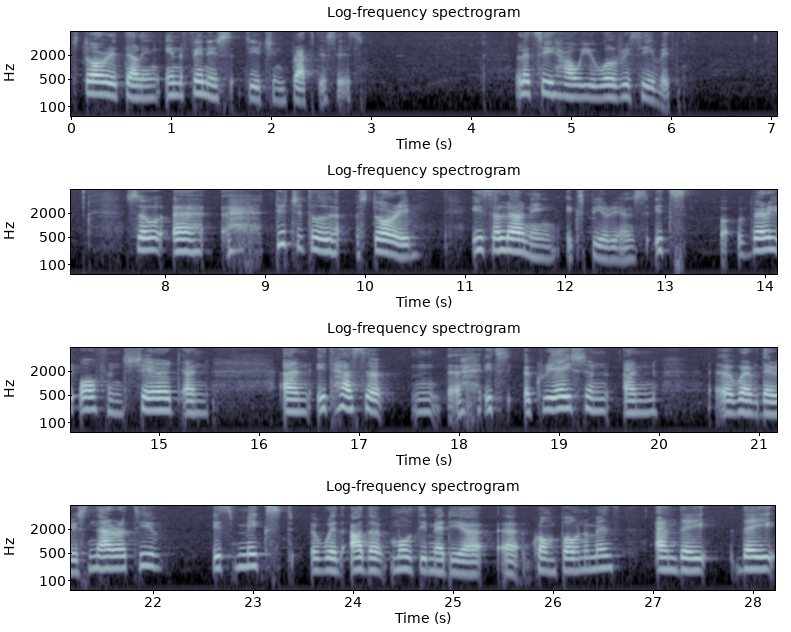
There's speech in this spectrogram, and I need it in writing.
storytelling in Finnish teaching practices. Let's see how you will receive it. So, uh, digital story is a learning experience. It's very often shared and and it has a mm, uh, it's a creation and uh, where there is narrative. It's mixed with other multimedia uh, components and they they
